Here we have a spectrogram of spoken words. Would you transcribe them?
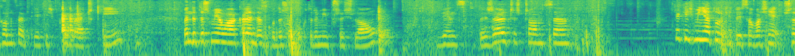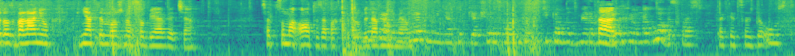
konfetti, jakieś próbeczki. Będę też miała kalendarz z Body Shopu, który mi przyślą. Więc tutaj żel czyszczący. Jakieś miniaturki tutaj są właśnie przy rozwalaniu piniaty można sobie, wiecie. Satsuma, o, to zapach, który lubię, dawno nie miałam. Miniaturki, jak się rozwala, to ci pełnowymiarowe Tak. tak. na głowę spaść. Takie coś do ust.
